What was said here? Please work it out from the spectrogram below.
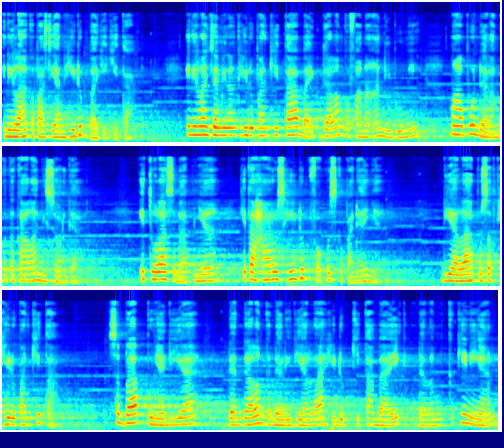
Inilah kepastian hidup bagi kita. Inilah jaminan kehidupan kita baik dalam kefanaan di bumi maupun dalam kekekalan di sorga. Itulah sebabnya kita harus hidup fokus kepadanya. Dialah pusat kehidupan kita. Sebab punya dia dan dalam kendali dialah hidup kita baik dalam kekinian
